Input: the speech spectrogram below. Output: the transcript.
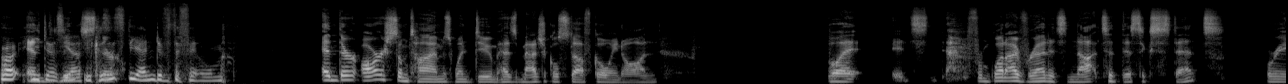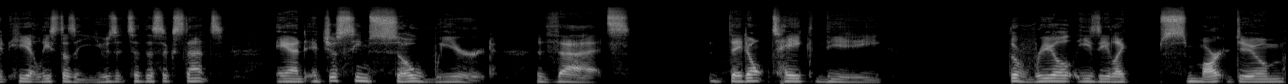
But he and doesn't yes, because there... it's the end of the film. And there are some times when Doom has magical stuff going on, but it's from what I've read, it's not to this extent or it, he at least doesn't use it to this extent. And it just seems so weird that they don't take the the real easy like smart doom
